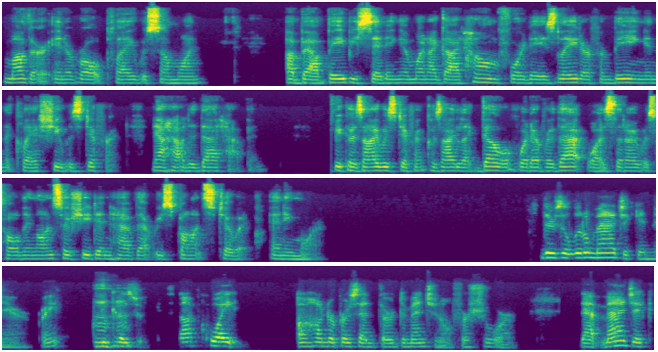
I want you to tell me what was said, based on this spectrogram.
mother in a role play with someone about babysitting and when i got home 4 days later from being in the class she was different now how did that happen because i was different because i let go of whatever that was that i was holding on so she didn't have that response to it anymore there's a little magic in there right mm-hmm. because it's not quite a hundred percent third dimensional for sure. That magic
